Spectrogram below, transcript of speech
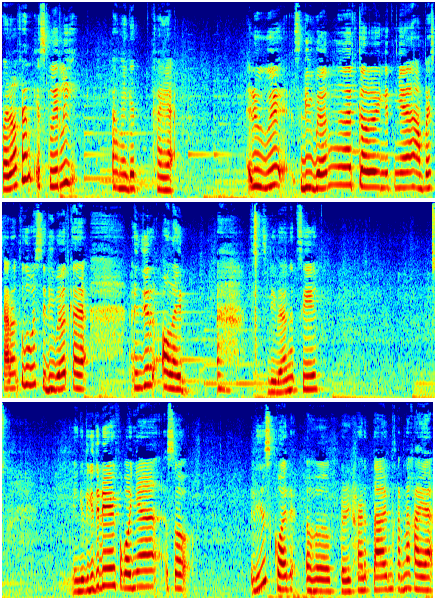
Padahal kan it's clearly oh my god kayak aduh gue sedih banget kalau ingetnya. Sampai sekarang tuh gue sedih banget kayak anjir I ah, sedih banget sih. Yang gitu-gitu deh pokoknya. So this is quite a very hard time karena kayak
